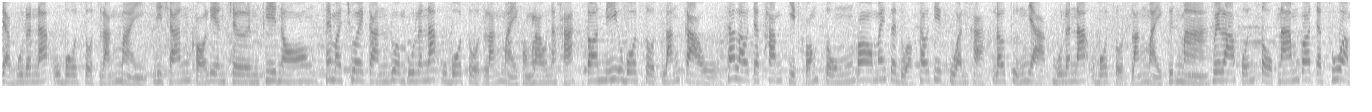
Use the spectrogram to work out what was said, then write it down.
จะบูรณะอุโบสถหลังใหม่ ดิฉันขอเรียนเชิญพี่น้องให้มาช่วยกันร่วมบูรณะอุโบสถหลังใหม่ของเรานะคะ ตอนนี้อุโบสถหลังเก่า ถ้าเราจะทำกิจของสงฆ์ก็ไม่สะดวกเท่าที่ควรค่ะ เราถึงอยากบูรณะอุโบสถหลังใหม่ขึ้นมา เวลาฝนตกน้ำก็จะท่วม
